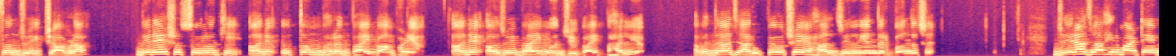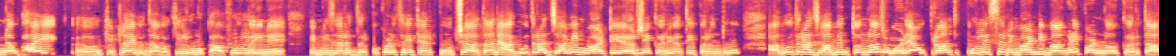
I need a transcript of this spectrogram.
સંજય ચાવડા, દિનેશ સોલંકી અને ઉત્તમ ભરતભાઈ બાંભણિયા અને અજયભાઈ મંજીભાઈ ભાલિયા. આ બધા જ આરોપીઓ છે હાલ જેલની અંદર બંધ છે. જયરા જાહેર માટે એમના ભાઈ કેટલાય બધા વકીલોનો કાફલો લઈને એમની જ્યારે ધરપકડ થઈ ત્યારે પહોંચ્યા હતા અને આગોતરા જામીન માટે અરજી કરી હતી. પરંતુ આગોતરા જામીન તો ન જ મળ્યા. ઉપરાંત પોલીસે રિમાન્ડની માંગણી પણ ન કરતા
